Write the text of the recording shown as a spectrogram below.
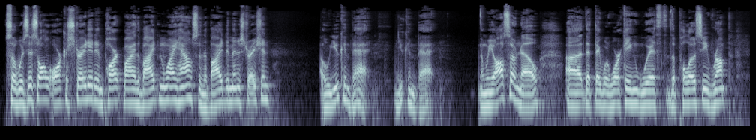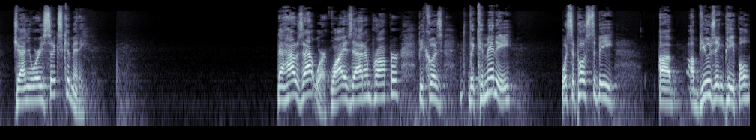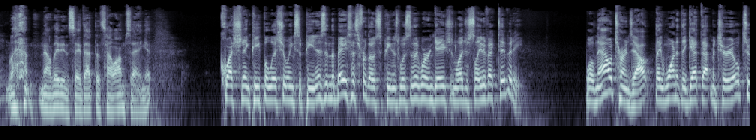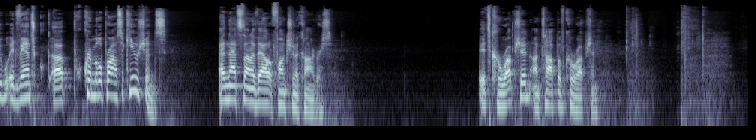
So was this all orchestrated in part by the Biden White House and the Biden administration? Oh, you can bet. You can bet. And we also know uh, that they were working with the Pelosi Rump January 6th committee. Now, how does that work? Why is that improper? Because the committee was supposed to be uh, abusing people. now, they didn't say that, that's how I'm saying it questioning people issuing subpoenas, and the basis for those subpoenas was that they were engaged in legislative activity. Well, now it turns out they wanted to get that material to advance uh, criminal prosecutions. And that's not a valid function of Congress. It's corruption on top of corruption. And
